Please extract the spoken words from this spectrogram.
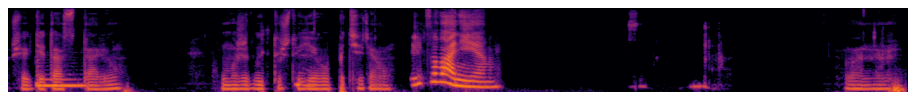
Может, я где-то М. оставил. Может быть, то, что я его потерял. ликование. Ладно.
